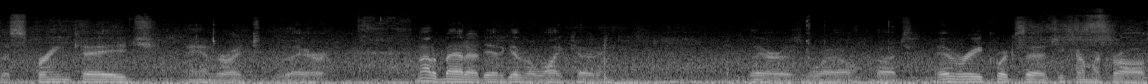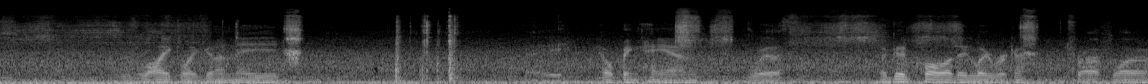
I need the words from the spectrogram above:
the spring cage and right there. Not a bad idea to give it a light coating there as well, but every Kwikset you come across is likely going to need helping hand with a good quality lubricant, Tri-Flow.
